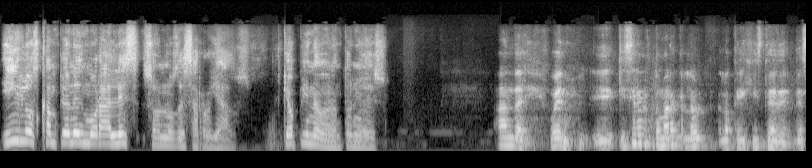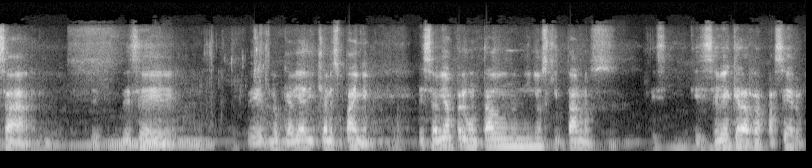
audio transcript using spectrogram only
y los campeones morales son los desarrollados. ¿Qué opina don Antonio de eso? Ándale, bueno, eh, quisiera retomar lo, que dijiste de, esa, de, ese, lo que había dicho en España. Les habían preguntado a unos niños gitanos que, que se sabía que era rapacero.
